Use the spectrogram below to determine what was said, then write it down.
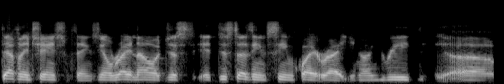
definitely change some things. You know, right now it just it just doesn't even seem quite right. You know, you read um,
